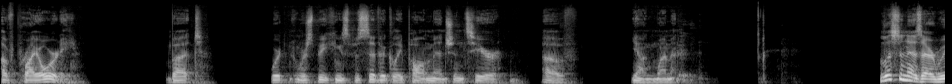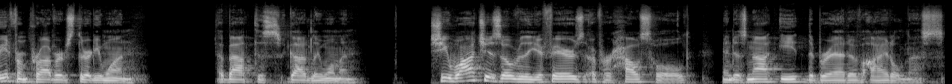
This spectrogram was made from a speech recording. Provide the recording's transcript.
of priority, but we're, we're speaking specifically, Paul mentions here, of young women. Listen as I read from Proverbs 31 about this godly woman. She watches over the affairs of her household and does not eat the bread of idleness.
